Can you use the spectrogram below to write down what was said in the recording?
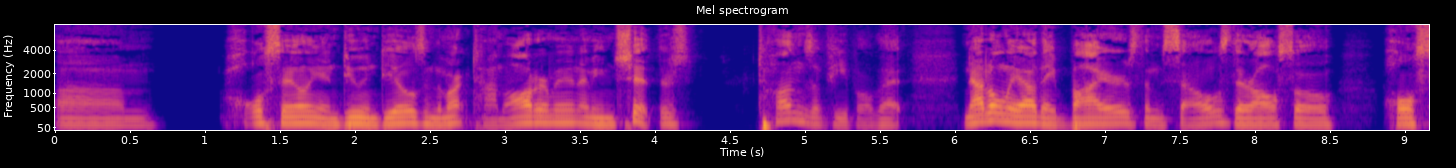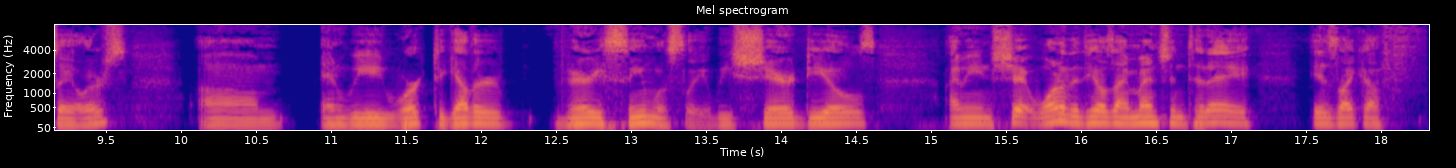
um, wholesaling and doing deals in the market. Tom Otterman. I mean, shit, there's tons of people that not only are they buyers themselves, they're also wholesalers. Um, and we work together very seamlessly. We share deals. I mean, shit, one of the deals I mentioned today is like a, f-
